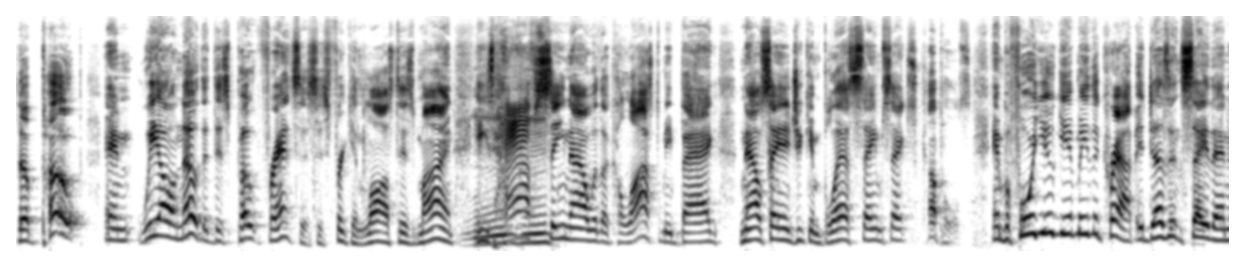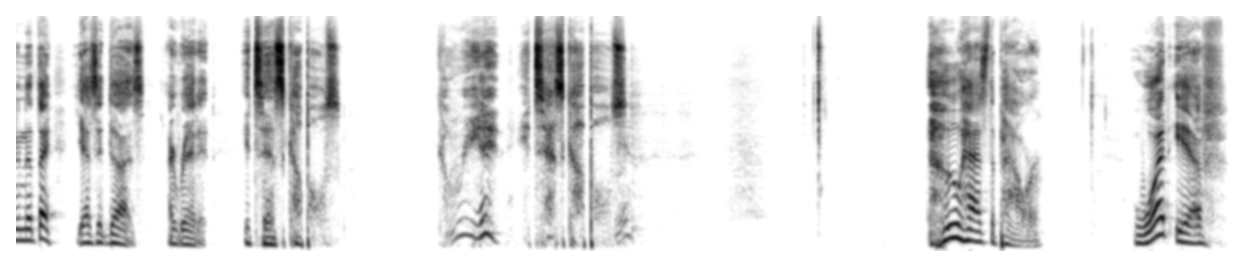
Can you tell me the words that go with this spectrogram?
The Pope, and we all know that this Pope Francis has freaking lost his mind. He's half Mhm. senile with a colostomy bag, now saying that you can bless same sex couples. And before you give me the crap, it doesn't say that in the thing. Yes, it does. I read it. It says couples. Go read it. It says couples. Who has the power? What if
